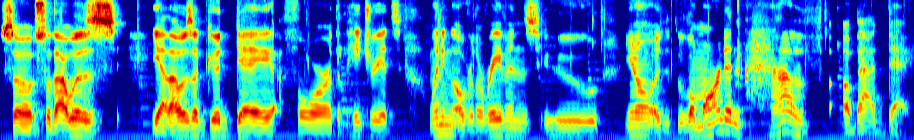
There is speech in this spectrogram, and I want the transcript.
So so that was yeah that was a good day for the Patriots winning over the Ravens who you know Lamar didn't have a bad day.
